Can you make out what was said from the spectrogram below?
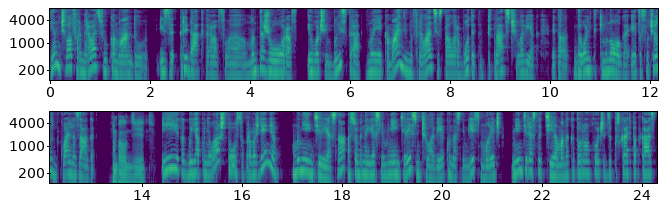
я начала формировать свою команду из редакторов, э, монтажеров. И очень быстро в моей команде на фрилансе стало работать там, 15 человек. Это довольно-таки много, и это случилось буквально за год. Обалдеть. И как бы я поняла, что сопровождение мне интересно, особенно если мне интересен человек, у нас с ним есть матч, мне интересна тема, на которую он хочет запускать подкаст,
